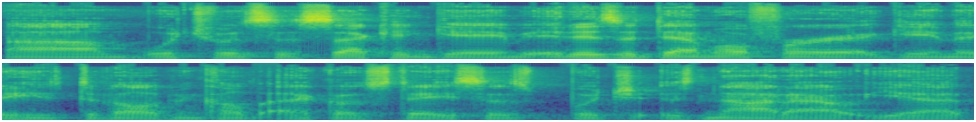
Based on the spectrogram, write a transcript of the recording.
um, which was his second game. It is a demo for a game that he's developing called Echo Stasis, which is not out yet.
